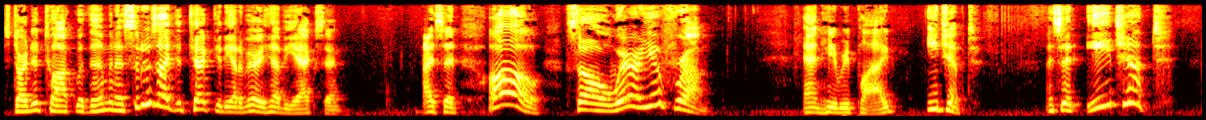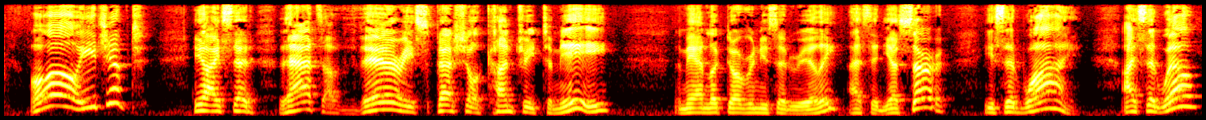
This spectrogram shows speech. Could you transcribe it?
started to talk with him. And as soon as I detected he had a very heavy accent, I said, "Oh, so where are you from?" And he replied, "Egypt." I said, "Egypt." Oh, Egypt. Yeah, I said, That's a very special country to me. The man looked over and he said, Really? I said, Yes, sir. He said, Why? I said, Well,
